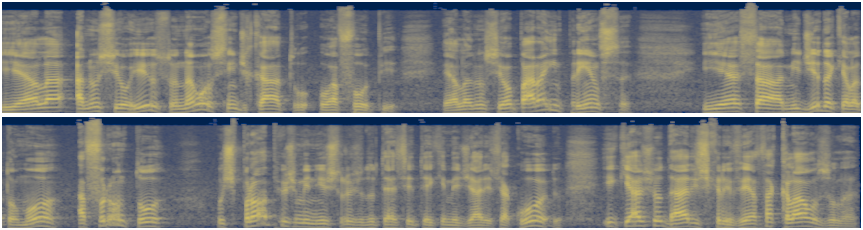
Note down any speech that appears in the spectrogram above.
E ela anunciou isso não ao sindicato ou à FUP, ela anunciou para a imprensa. E essa medida que ela tomou afrontou os próprios ministros do TST que mediaram esse acordo e que ajudaram a escrever essa cláusula.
